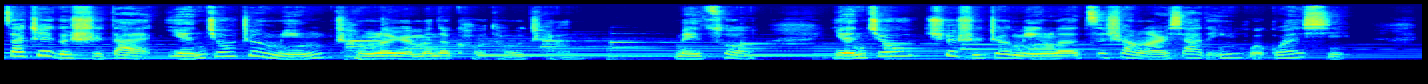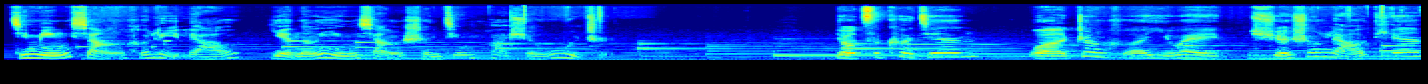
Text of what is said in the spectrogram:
在这个时代，研究证明成了人们的口头禅。没错，研究确实证明了自上而下的因果关系，即冥想和理疗也能影响神经化学物质。有次课间，我正和一位学生聊天。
